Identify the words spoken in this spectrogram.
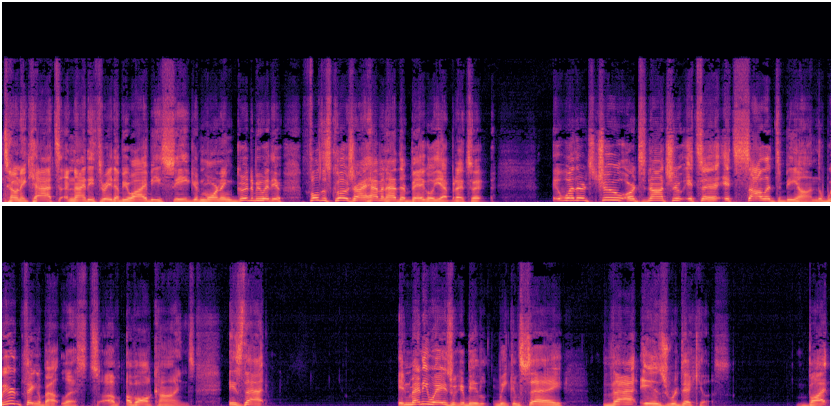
Tony Katz, 93 WIBC. Good morning. Good to be with you. Full disclosure, I haven't had their bagel yet, but it's a whether it's true or it's not true, it's a it's solid to be on. The weird thing about lists of, of all kinds is that in many ways we could be we can say that is ridiculous. But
